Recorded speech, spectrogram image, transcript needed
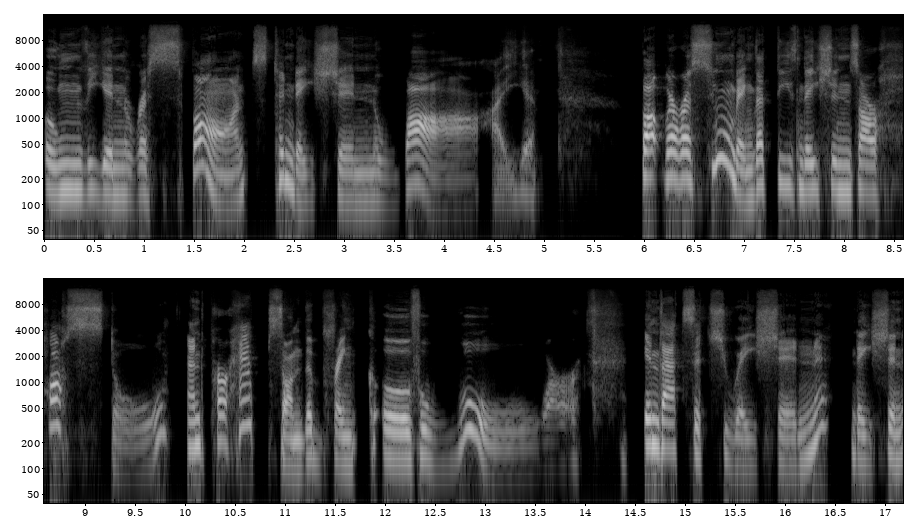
only in response to Nation Y. But we're assuming that these nations are hostile and perhaps on the brink of war. In that situation, nation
